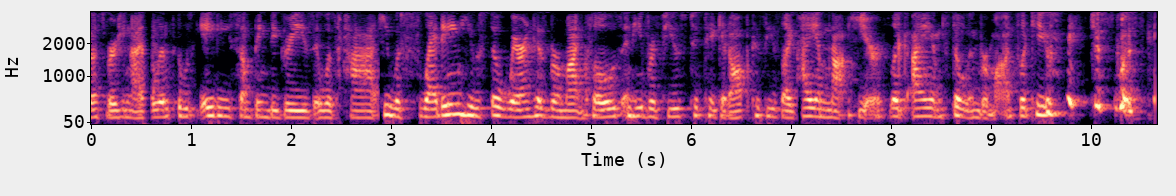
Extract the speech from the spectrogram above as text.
US Virgin Islands. It was 80 something degrees. It was hot. He was sweating. He was still wearing his Vermont clothes and he refused to take it off because he's like, I am not here. Like, I am still in Vermont. Like, he just was.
